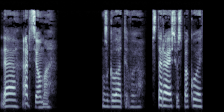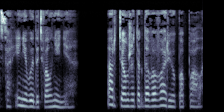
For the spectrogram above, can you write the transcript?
Да, Артема. Сглатываю, стараясь успокоиться и не выдать волнения. Артем же тогда в аварию попал.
